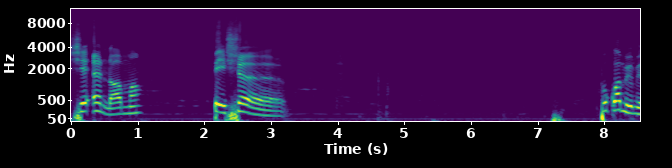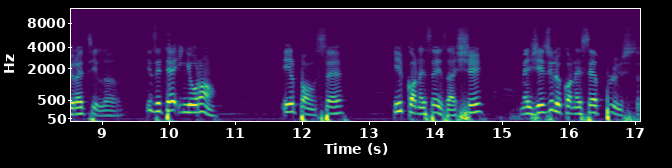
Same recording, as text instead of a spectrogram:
chez un homme pécheur. Pourquoi murmuraient-ils? Ils étaient ignorants. Ils pensaient qu'ils connaissaient Zachée, mais Jésus le connaissait plus.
